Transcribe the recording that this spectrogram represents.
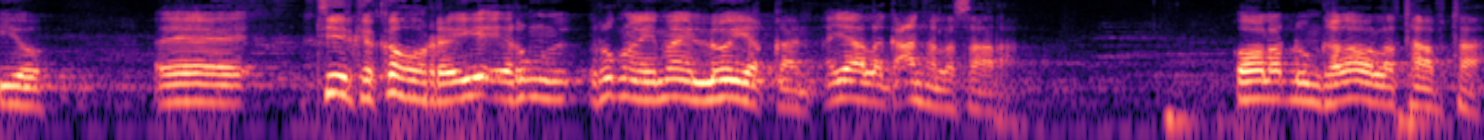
iyo tiirka ka horreeya ee ruknalimaan loo yaqaan ayaa gacanta la saaraa. Oo la dhunkada oo la taabtaa.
